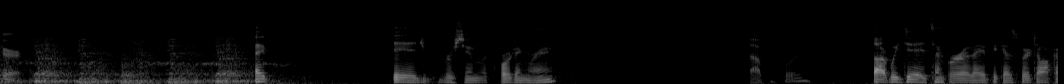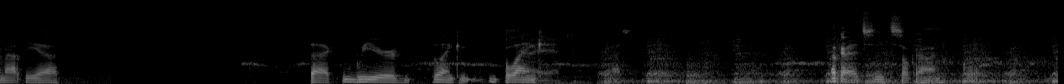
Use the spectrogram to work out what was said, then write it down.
Sure. I did resume recording, right? Stop recording? Uh, we did temporarily because we are talking about the uh, that weird blank blank Yeah, messages. Okay, it's it's still going. Cool. yeah.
